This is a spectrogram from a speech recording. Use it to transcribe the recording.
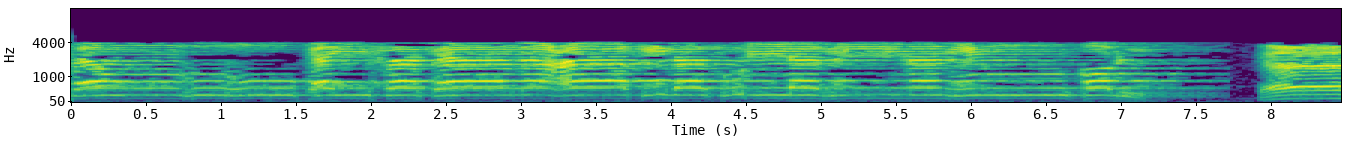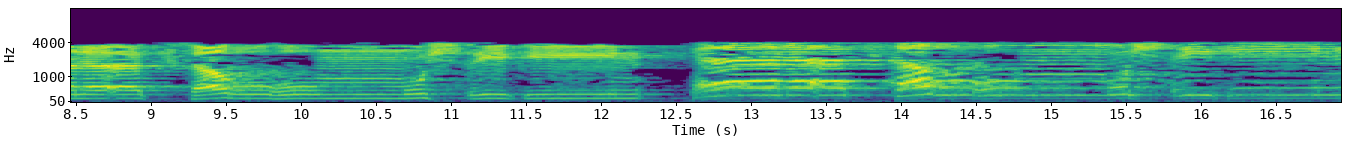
فانظروا كيف كان عاقبة الذين من قبل كان أكثرهم مشركين كان أكثرهم المشركين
